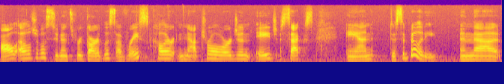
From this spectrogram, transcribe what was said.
all eligible students regardless of race, color, natural origin, age, sex, and disability. And that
